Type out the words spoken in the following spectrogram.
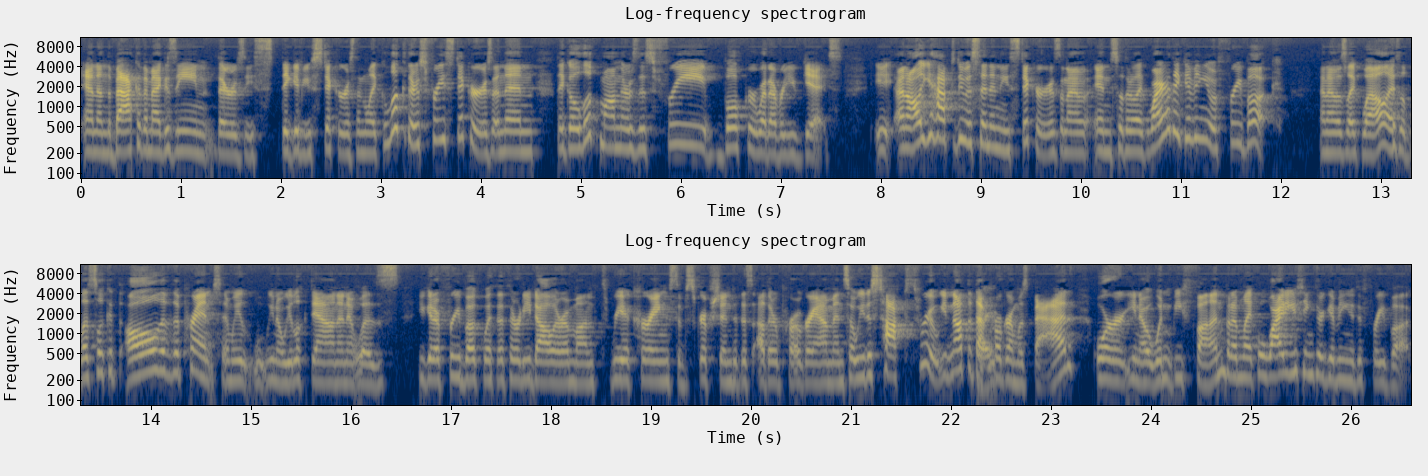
and on the back of the magazine there's these they give you stickers and like look there's free stickers. And then they go look mom there's this free book or whatever you get. And all you have to do is send in these stickers and i and so they're like why are they giving you a free book And I was like, well, I said, let's look at all of the print. And we, you know, we looked down and it was, you get a free book with a $30 a month reoccurring subscription to this other program. And so we just talked through, not that that right. program was bad or, you know, it wouldn't be fun, but I'm like, well, why do you think they're giving you the free book?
